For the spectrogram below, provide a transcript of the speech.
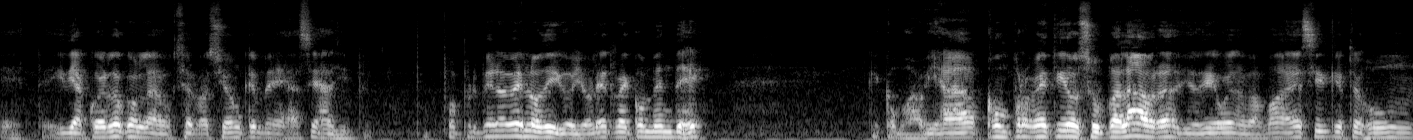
este, y de acuerdo con la observación que me haces allí. Por primera vez lo digo, yo le recomendé que como había comprometido su palabra, yo digo, bueno, vamos a decir que esto es un,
